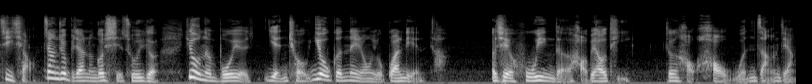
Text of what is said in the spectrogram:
技巧，这样就比较能够写出一个又能博眼眼球，又跟内容有关联，而且呼应的好标题跟好好文章这样。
